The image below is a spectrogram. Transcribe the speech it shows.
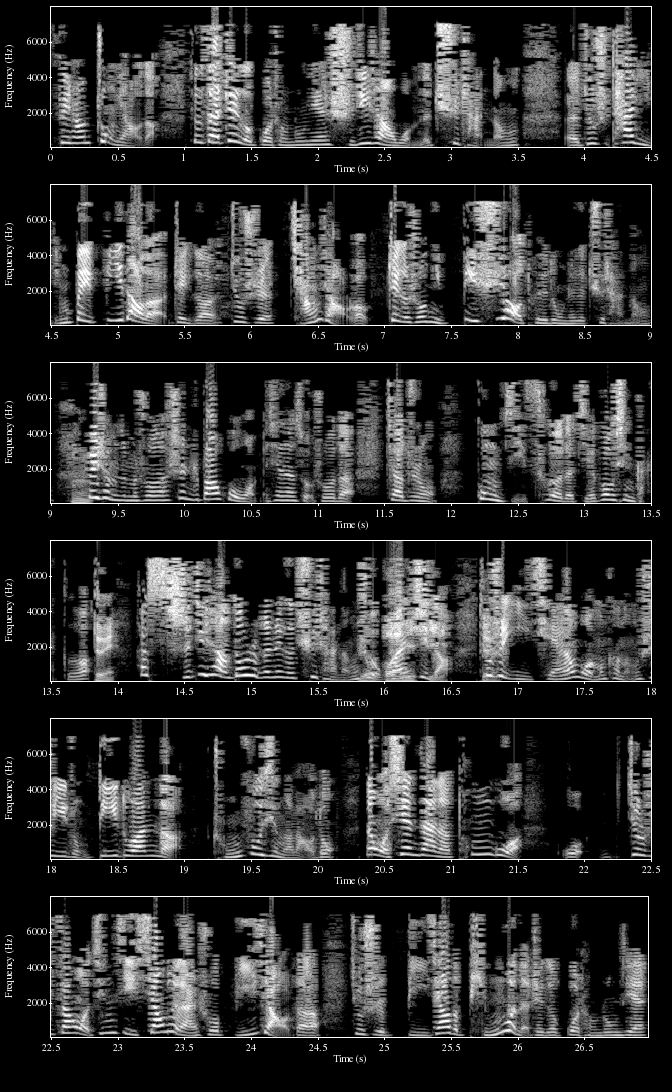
非常重要的。就在这个过程中间，实际上我们的去产能，呃，就是它已经被逼到了这个就是墙角了。这个时候你必须要推动这个去产能。为什么这么说呢？甚至包括我们现在所说的叫这种供给侧的结构性改革，对它实际上都是跟这个去产能是有关系的。就是以前我们可能是一种低端的。重复性的劳动，那我现在呢？通过我就是当我经济相对来说比较的，就是比较的平稳的这个过程中间，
